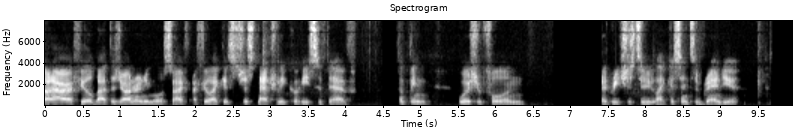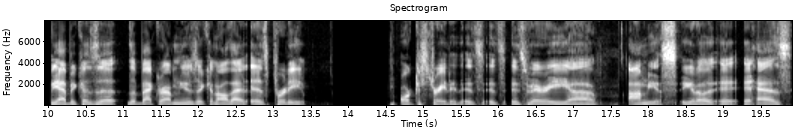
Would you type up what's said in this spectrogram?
not how I feel about the genre anymore. So I, I feel like it's just naturally cohesive to have something worshipful and that reaches to like a sense of grandeur. Yeah, because the the background music and all that is pretty orchestrated. It's it's it's very uh obvious. You know, it, it has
